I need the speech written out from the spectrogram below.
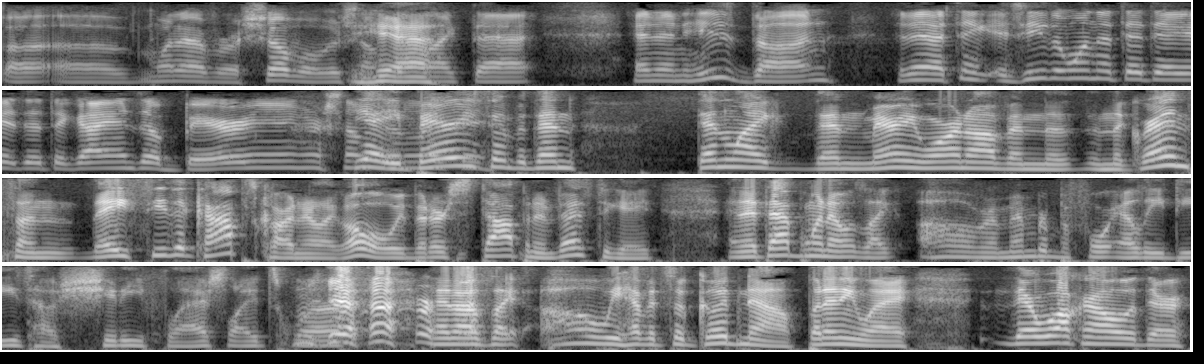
uh, uh, whatever, a shovel or something Yeah. like that. And then he's done. And then I think is he the one that that they that the guy ends up burying or something? yeah, he like buries that? him, but then, then like, then Mary Woronov and the and the grandson, they see the cops car and they're like, oh, we better stop and investigate. And at that point, I was like, oh, remember before LEDs, how shitty flashlights were? Yeah, And I was like, oh, we have it so good now. But anyway, they're walking around with their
